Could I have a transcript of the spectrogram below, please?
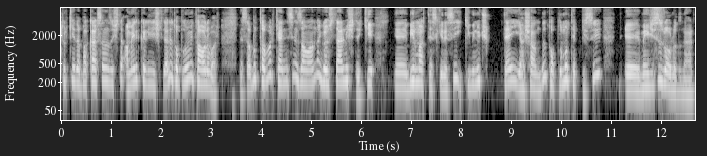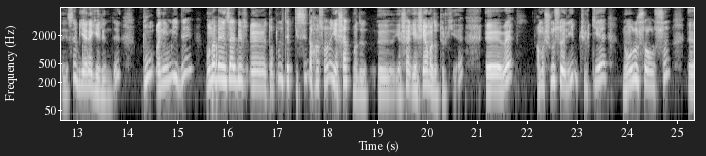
Türkiye'de bakarsanız işte Amerika ile ilişkilerde toplumun bir tavrı var. Mesela bu tavır kendisini zamanında göstermişti ki e, 1 Mart tezkeresi 2003'te yaşandı. Toplumun tepkisi meclisi zorladı neredeyse. Bir yere gelindi. Bu önemliydi. Buna benzer bir e, toplum tepkisi daha sonra yaşatmadı, e, yaşa, yaşayamadı Türkiye. E, ve ama şunu söyleyeyim, Türkiye ne olursa olsun e,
